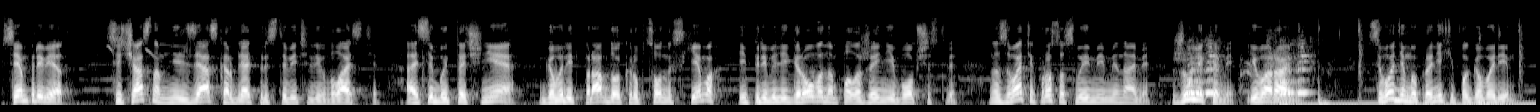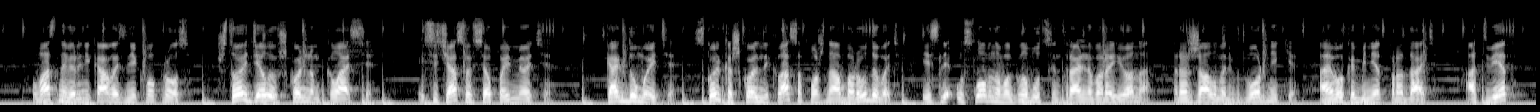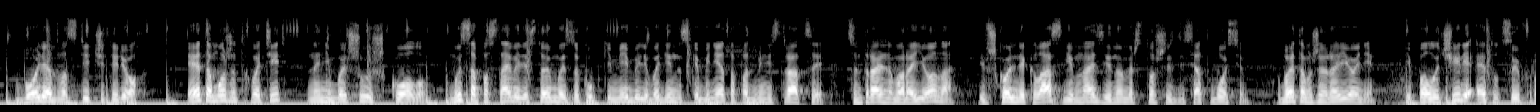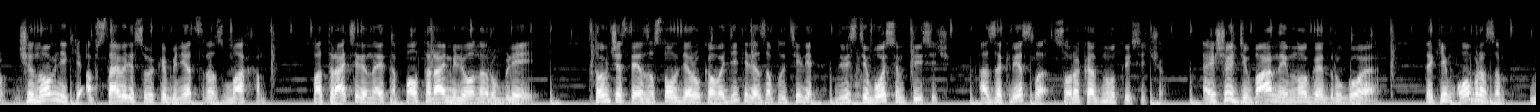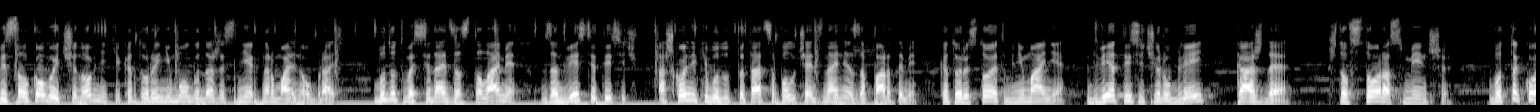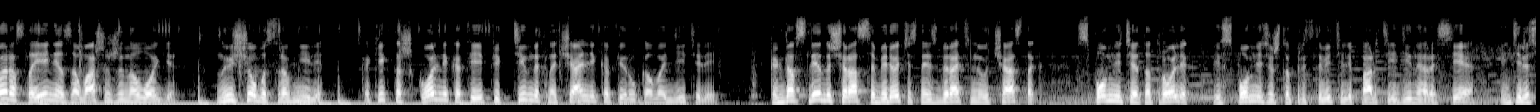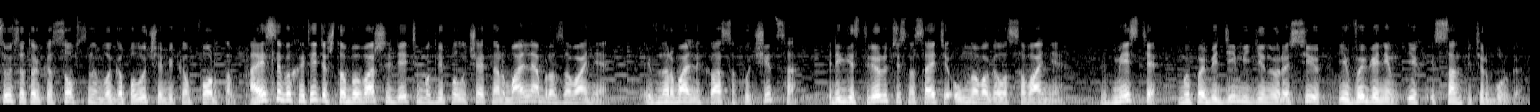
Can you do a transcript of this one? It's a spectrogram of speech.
Всем привет! Сейчас нам нельзя оскорблять представителей власти, а если быть точнее, говорить правду о коррупционных схемах и привилегированном положении в обществе, называть их просто своими именами – жуликами и ворами. Сегодня мы про них и поговорим. У вас наверняка возник вопрос, что я делаю в школьном классе? И сейчас вы все поймете. Как думаете, сколько школьных классов можно оборудовать, если условного главу центрального района разжаловать в дворники, а его кабинет продать? Ответ – более 24. Это может хватить на небольшую школу. Мы сопоставили стоимость закупки мебели в один из кабинетов администрации центрального района и в школьный класс гимназии номер 168 в этом же районе и получили эту цифру. Чиновники обставили свой кабинет с размахом, потратили на это полтора миллиона рублей. В том числе за стол для руководителя заплатили 208 тысяч, а за кресло 41 тысячу. А еще диваны и многое другое. Таким образом, бестолковые чиновники, которые не могут даже снег нормально убрать, будут восседать за столами за 200 тысяч, а школьники будут пытаться получать знания за партами, которые стоят, внимание, 2000 рублей каждая, что в 100 раз меньше. Вот такое расслоение за ваши же налоги. Ну еще бы сравнили каких-то школьников и эффективных начальников и руководителей. Когда в следующий раз соберетесь на избирательный участок, вспомните этот ролик и вспомните, что представители партии «Единая Россия» интересуются только собственным благополучием и комфортом. А если вы хотите, чтобы ваши дети могли получать нормальное образование и в нормальных классах учиться, регистрируйтесь на сайте умного голосования. Вместе мы победим Единую Россию и выгоним их из Санкт-Петербурга.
